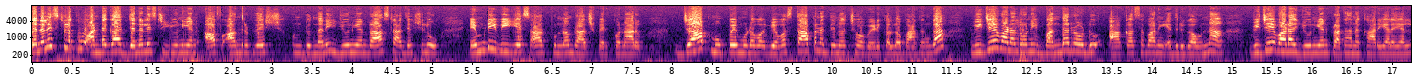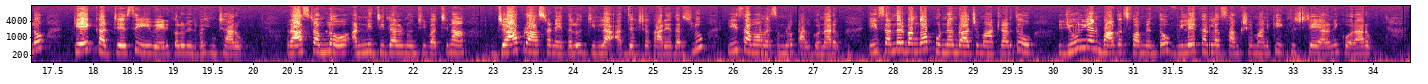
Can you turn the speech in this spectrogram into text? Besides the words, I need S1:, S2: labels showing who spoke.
S1: జర్నలిస్టులకు అండగా journalist union of Andhra Pradesh ఉంటుందని యూనియన్ రాష్ట్ర అధ్యక్షులు ఎండివిఎస్ఆర్ పున్నం రాజు పేర్కొన్నారు. జాబ్ ముప్పై మూడవ వ్యవస్థాపన దినోత్సవ వేడుకల్లో భాగంగా విజయవాడలోని బందర్ రోడ్డు ఆకాశవాణి ఎదురుగా ఉన్న విజయవాడ యూనియన్ ప్రధాన కార్యాలయాల్లో కేక్ కట్ చేసి వేడుకలు నిర్వహించారు. రాష్ట్రంలో అన్ని జిల్లాల నుంచి వచ్చిన జాబ్ రాష్ట్ర నేతలు జిల్లా అధ్యక్ష కార్యదర్శులు ఈ సమావేశంలో పాల్గొన్నారు. ఈ సందర్భంగా పున్నం రాజు మాట్లాడుతూ యూనియన్ భాగస్వామ్యంతో విలేకరుల సంక్షేమానికి కృషి చేయాలని కోరారు.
